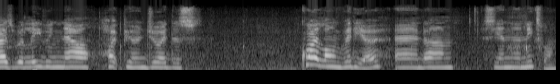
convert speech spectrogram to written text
guys, we're leaving now. Hope you enjoyed this quite long video and um, see you in the next one.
